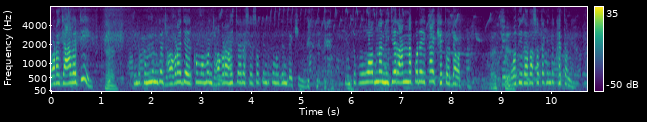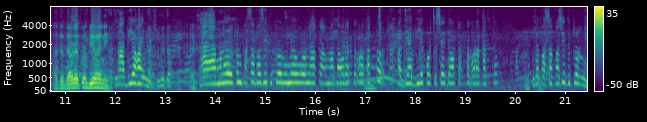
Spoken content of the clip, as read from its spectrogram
বড় যা বেটি। হ্যাঁ। কিন্তু কোনোদিন তো ঝগড়া যে এরকম এমন ঝগড়া হয়েছে আর সেসব কিন্তু কোনোদিন দেখিনি। কিন্তু ও আপনার নিজে রান্না করে একাই খেত দেওয়ারটা। ওর বৌদি দাদার সাথে কিন্তু খেত না। আচ্ছা দেওয়ারের কোনো বিয়ে হয়নি? না বিয়ে হয়নি। হ্যাঁ মানে এরকম পাশাপাশি দুটো রুমে ও না আমার দেওয়ার একটা ঘরে থাকতো আর যে বিয়ে করছে সেই দেওয়ারটা একটা ঘরে থাকতো। ওদের পাশাপাশি দুটো রুম।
